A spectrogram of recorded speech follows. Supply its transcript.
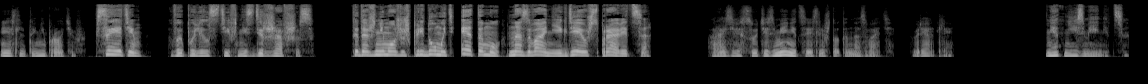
если ты не против». «С этим!» — выпалил Стив, не сдержавшись. «Ты даже не можешь придумать этому название, где уж справиться». «Разве суть изменится, если что-то назвать? Вряд ли». «Нет, не изменится.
